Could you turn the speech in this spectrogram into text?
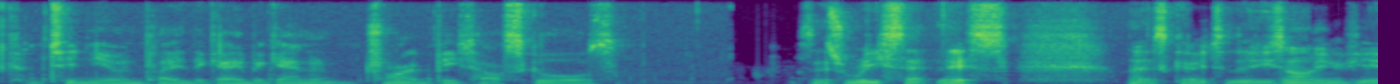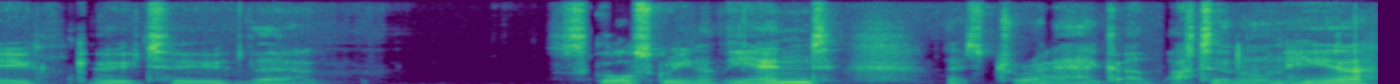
continue and play the game again and try and beat our scores. So let's reset this. Let's go to the design view, go to the score screen at the end. Let's drag a button on here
